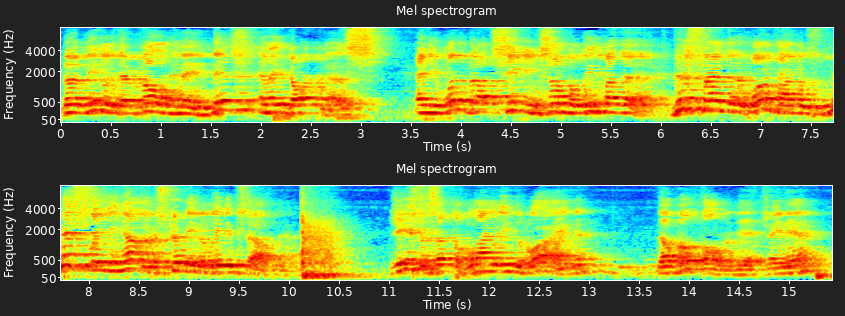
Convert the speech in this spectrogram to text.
But immediately there fell on him a mist and a darkness, and he went about seeking some to lead him by them. This man that at one time was misleading others couldn't even lead himself now. Jesus said the blind lead the blind. They'll both fall in the ditch. Amen?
